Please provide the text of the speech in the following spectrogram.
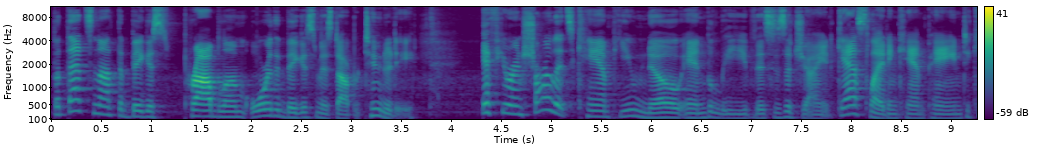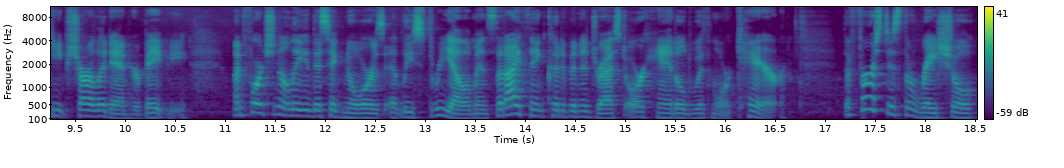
But that's not the biggest problem or the biggest missed opportunity. If you're in Charlotte's camp, you know and believe this is a giant gaslighting campaign to keep Charlotte and her baby. Unfortunately, this ignores at least three elements that I think could have been addressed or handled with more care. The first is the racial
